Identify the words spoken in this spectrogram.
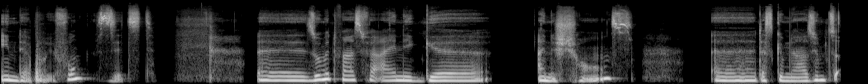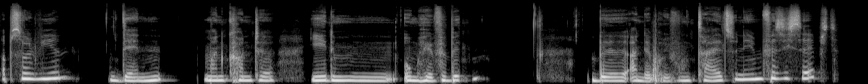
in der Prüfung sitzt. Äh, somit war es für einige eine Chance, äh, das Gymnasium zu absolvieren, denn man konnte jedem um Hilfe bitten, an der Prüfung teilzunehmen für sich selbst.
